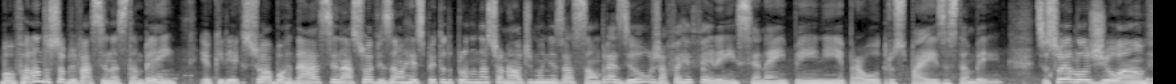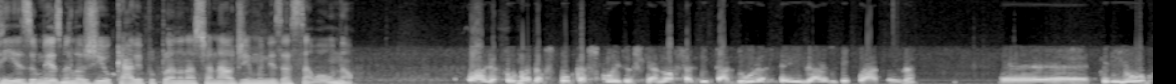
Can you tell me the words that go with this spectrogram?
Bom, falando sobre vacinas também, eu queria que o senhor abordasse a sua visão a respeito do Plano Nacional de Imunização. O Brasil já foi referência né, em PNI para outros países também. Se o senhor elogiou a Anvisa, o mesmo elogio cabe para o Plano Nacional de Imunização ou não? Olha, foi uma das poucas coisas que a nossa ditadura fez adequadas, né? É, criou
